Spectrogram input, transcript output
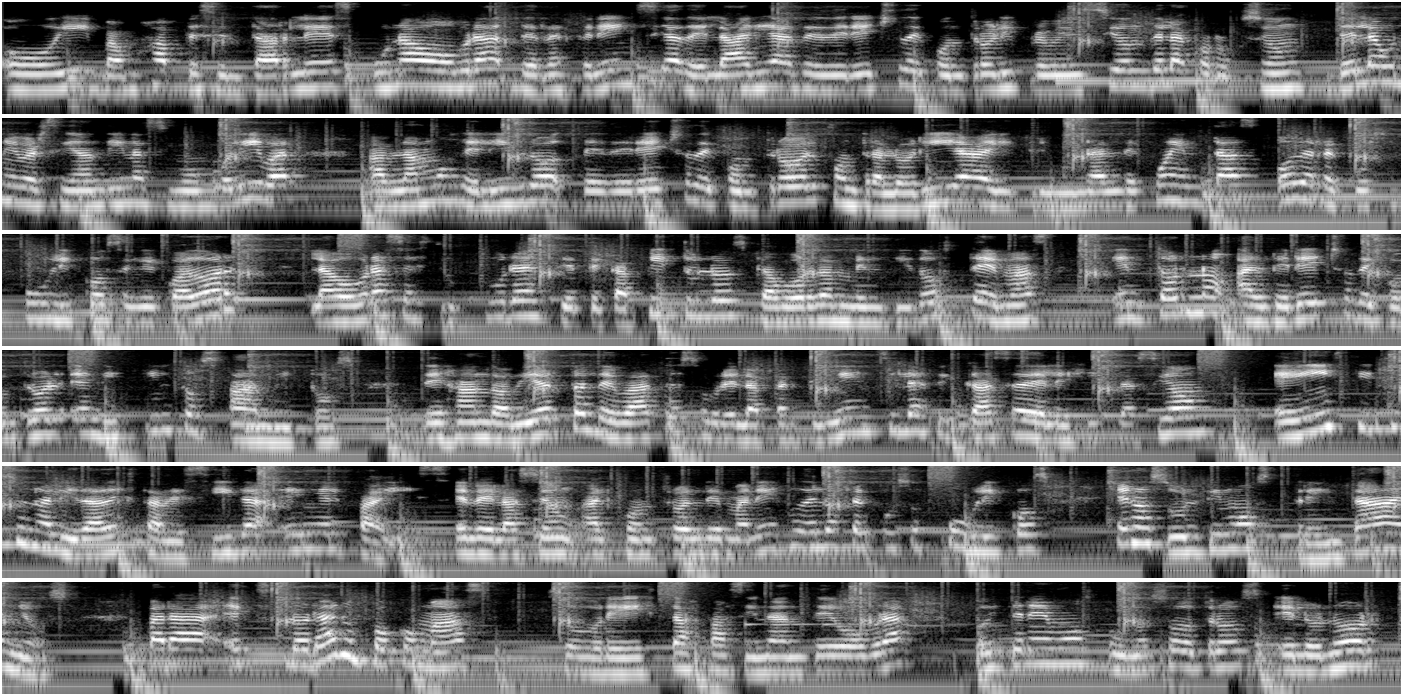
Hoy vamos a presentarles una obra de referencia del área de Derecho de Control y Prevención de la Corrupción de la Universidad Andina Simón Bolívar. Hablamos del libro de Derecho de Control, Contraloría y Tribunal de Cuentas o de Recursos Públicos en Ecuador. La obra se estructura en siete capítulos que abordan 22 temas en torno al derecho de control en distintos ámbitos, dejando abierto el debate sobre la pertinencia y la eficacia de legislación e institucionalidad establecida en el país en relación al control de manejo de los recursos públicos en los últimos 30 años. Para explorar un poco más sobre esta fascinante obra, hoy tenemos con nosotros el honor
